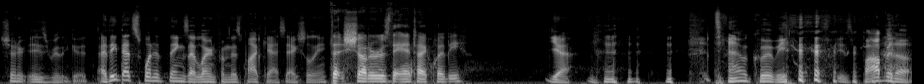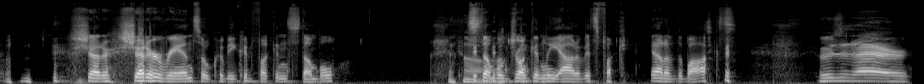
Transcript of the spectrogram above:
Shudder is really good. I think that's one of the things I learned from this podcast. Actually, That Shudder is the anti Quibi. yeah, Damn Quibi. He's popping up. Shudder Shudder ran so Quibi could fucking stumble, stumble drunkenly out of its fucking out of the box. who's there?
